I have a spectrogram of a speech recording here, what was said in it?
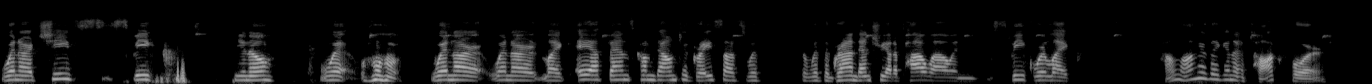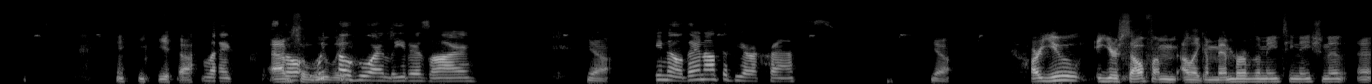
when our chiefs speak, you know, when when our when our like AFNs come down to grace us with with the grand entry at a powwow and speak, we're like, how long are they gonna talk for? yeah. Like absolutely. So we know who our leaders are. Yeah you know they're not the bureaucrats yeah are you yourself um, like a member of the métis nation uh,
